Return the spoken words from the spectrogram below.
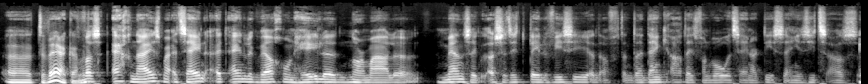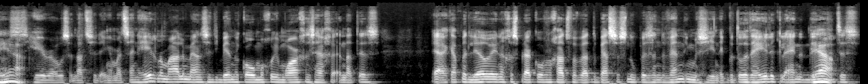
eh, te werken? Het was echt nice, maar het zijn uiteindelijk wel gewoon hele normale mensen. Als je ziet op televisie, en dan, dan denk je altijd van wow, het zijn artiesten en je ziet ze als, heroes en dat soort dingen. Maar het zijn hele normale mensen die binnenkomen, goedemorgen zeggen. En dat is, ja, ik heb met Wayne een gesprek over gehad van wat de beste snoep is in de vending machine. Ik bedoel, het hele kleine ding. Ja. Het is,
